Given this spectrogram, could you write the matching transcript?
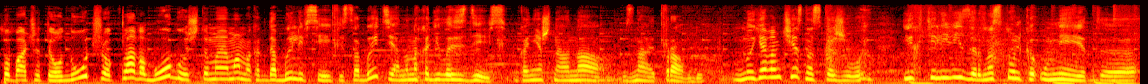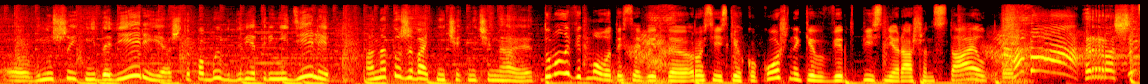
побачити онучок. Слава Богу, что моя мама, когда были все эти события, она находилась здесь. Конечно, она знает правду. Но я вам честно скажу, их телевизор настолько умеет э, э, внушить недоверие, что побыв 2-3 недели, она тоже ватничать начинает. Думали відмовитися від е, російських кокошників від пісні Russian Style. Russian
